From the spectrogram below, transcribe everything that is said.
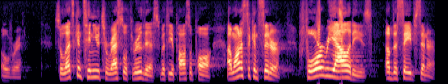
over it. So, let's continue to wrestle through this with the Apostle Paul. I want us to consider four realities of the saved sinner.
